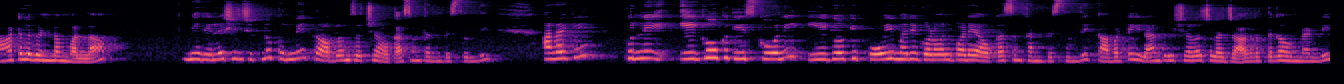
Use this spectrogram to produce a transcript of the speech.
మాటలు వినడం వల్ల మీ రిలేషన్షిప్లో కొన్ని ప్రాబ్లమ్స్ వచ్చే అవకాశం కనిపిస్తుంది. అలాగే కొన్ని ఈగోకు తీసుకొని ఈగోకి పోయి మరీ గొడవలు పడే అవకాశం కనిపిస్తుంది. కాబట్టి ఇలాంటి విషయాల్లో చాలా జాగ్రత్తగా ఉండండి.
